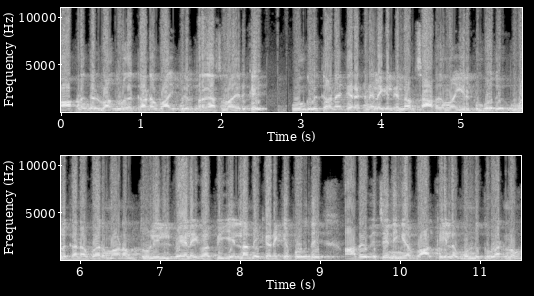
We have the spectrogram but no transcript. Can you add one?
வாகனங்கள் வாங்குவதற்கான வாய்ப்புகள் பிரகாசமா இருக்கு. உங்களுக்கான கிரக நிலைகள் எல்லாம் சாதகமா இருக்கும்போது உங்களுக்கான வருமானம் தொழில் வேலை வாய்ப்பு எல்லாமே கிடைக்க போகுது. அதை வச்சு நீங்க வாழ்க்கையில முன்னுக்கு வரணும்.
